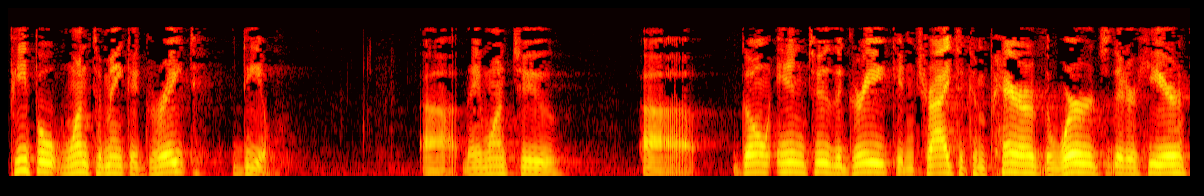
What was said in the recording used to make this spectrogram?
people want to make a great deal. Uh, they want to uh, go into the Greek and try to compare the words that are here.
